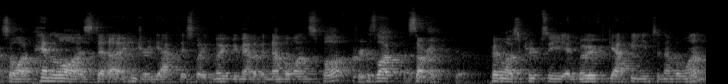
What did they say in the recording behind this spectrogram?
So I penalised uh, Andrew Gaff this week, moved him out of the number one spot. Cripps, Because like, sorry, yeah. Penalised Cripsy and moved Gaffy into number one.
